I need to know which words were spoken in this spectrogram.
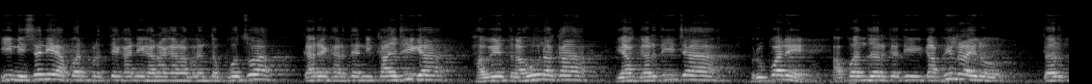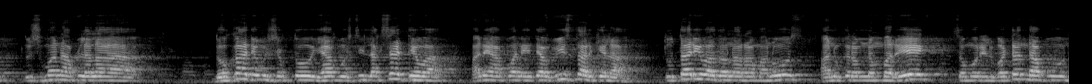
ही निशाणी आपण प्रत्येकाने घराघरापर्यंत पोचवा. कार्यकर्त्यांनी काळजी घ्या. हवेत राहू नका. या गर्दीच्या रूपाने आपण जर कधी गाफील राहिलो तर दुश्मन आपल्याला धोका देऊ शकतो. या गोष्टी लक्षात ठेवा. आणि आपण येत्या वीस तारखेला तुतारी वाजवणारा माणूस अनुक्रम नंबर एक समोरील बटन दाबून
